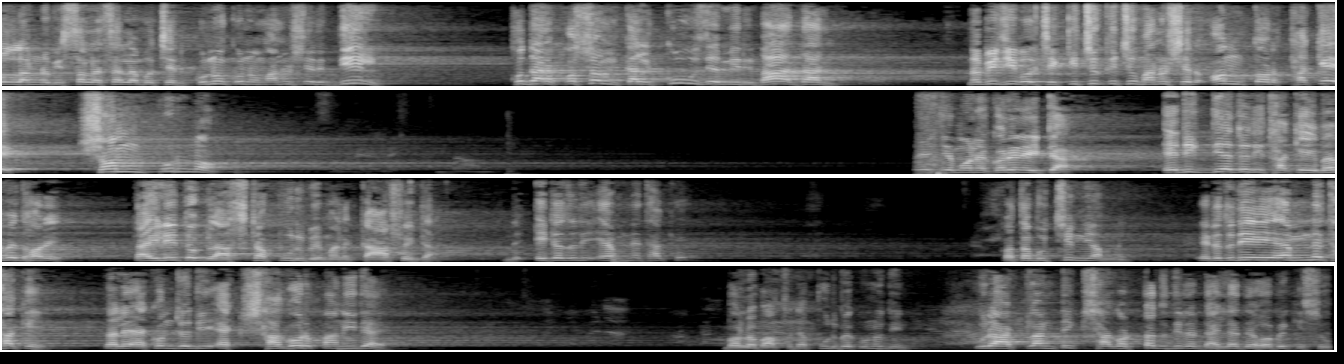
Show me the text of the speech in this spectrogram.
আল্লাহ নবী সাল্লাহ সাল্লাম বলছেন, কোন কোন মানুষের দিল খোদার কসম, কাল কুজে মিরবাদান। নবীজি বলছে, কিছু কিছু মানুষের অন্তর থাকে সম্পূর্ণ। এই যে মনে করেন এইটা, এদিক দিয়ে যদি থাকে, এভাবে ধরে। তাইলেই তো গ্লাসটা পুরবে মানে কাফ এটা। এটা যদি এমনে থাকে, কথা বুঝছেন নি আপনি? এটা যদি এমনে থাকে, তাহলে এখন যদি এক সাগর পানি দেয়, বলো বাপ, এটা পূর্বে কোনোদিন? পুরো আটলান্টিক সাগরটা যদি এটা ঢাইলা দেয়, হবে কিছু?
